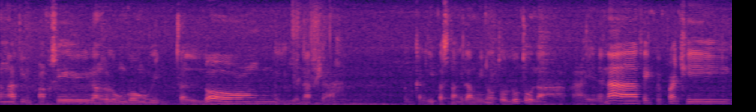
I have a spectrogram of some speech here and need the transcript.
ang ating paksiw na galunggong with talong. Yan na siya. Pagkalipas ng ilang minuto, luto na. Kain na na. Thank you for watching.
